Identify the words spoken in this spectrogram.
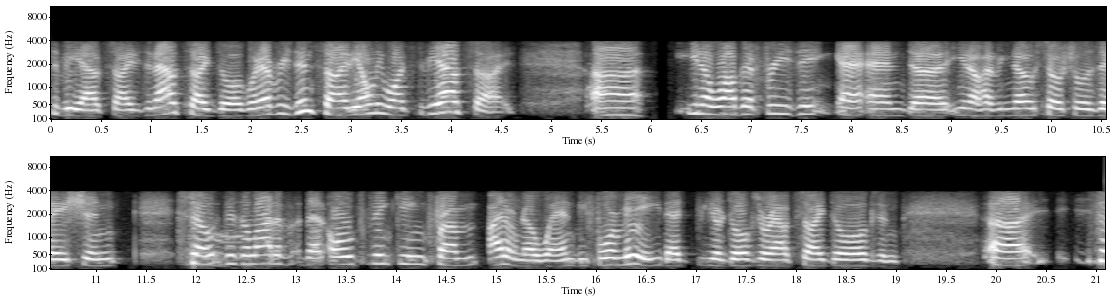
to be outside. He's an outside dog. Whenever he's inside, he only wants to be outside. Uh, you know, while they're freezing and, and uh, you know having no socialization. So there's a lot of that old thinking from I don't know when before me that you know dogs are outside dogs and uh so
